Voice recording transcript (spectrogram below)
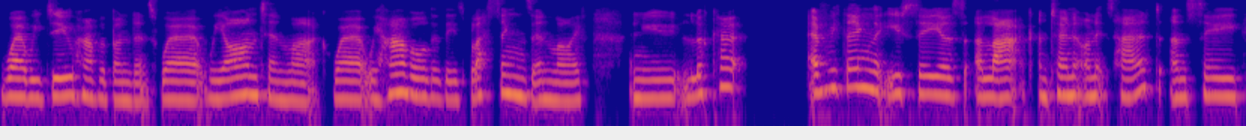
where we do have abundance, where we aren't in lack, where we have all of these blessings in life, and you look at everything that you see as a lack and turn it on its head and see,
